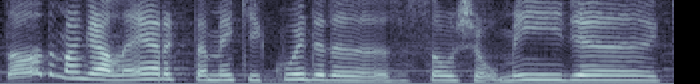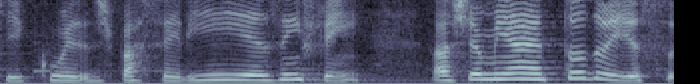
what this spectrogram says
toda uma galera que também que cuida da social media, que cuida de parcerias, enfim. A Xiaomi é tudo isso.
